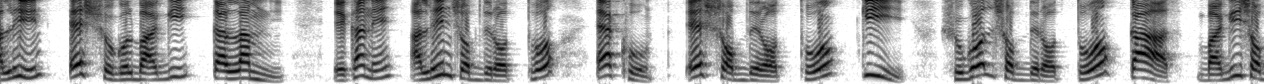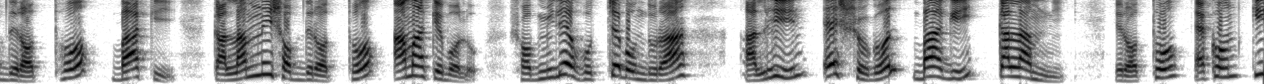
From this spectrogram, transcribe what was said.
আলহিন এস সগোল বাগি কাল্লামনি। এখানে আলহিন শব্দের অর্থ, এখন এস শব্দের অর্থ, কি সুগল শব্দের অর্থ, কাজ বাগি শব্দের অর্থ, বাকি কালামনি শব্দের অর্থ আমাকে বলো। সব মিলিয়ে হচ্ছে বন্ধুরা, আলহিন এস সগল বাগি, কালামনি। এর অর্থ এখন কি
